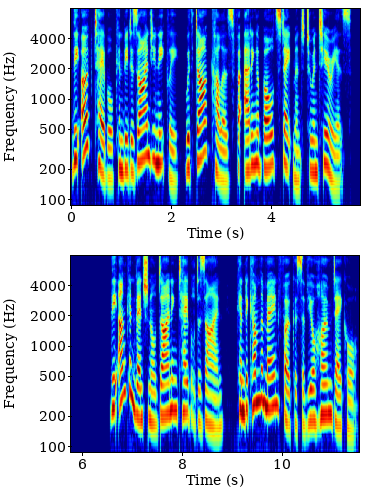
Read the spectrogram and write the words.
The oak table can be designed uniquely with dark colors for adding a bold statement to interiors. The unconventional dining table design can become the main focus of your home decor.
